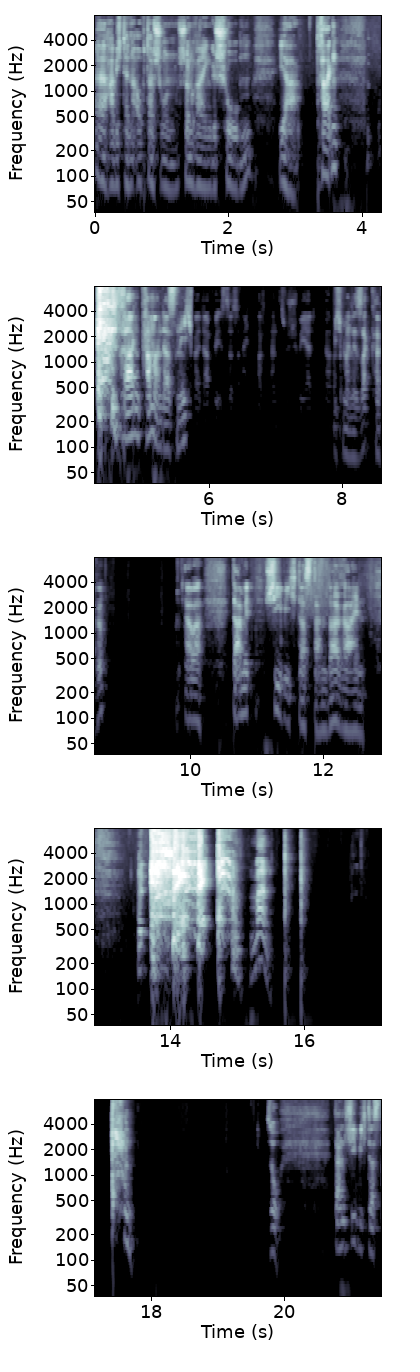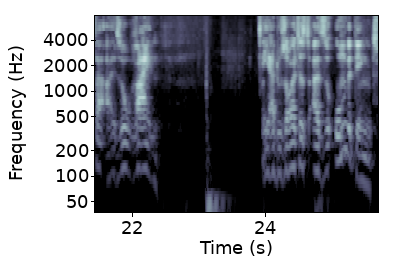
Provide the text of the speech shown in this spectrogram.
äh, habe ich dann auch da schon, schon reingeschoben. Ja, tragen, tragen kann man das nicht, weil dafür ist das einfach dann zu schwer. Da habe ich meine Sackkarre. Aber damit schiebe ich das dann da rein. Mann! So, dann schiebe ich das da also rein. Ja, du solltest also unbedingt,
